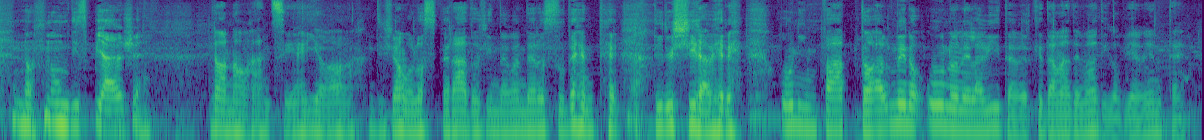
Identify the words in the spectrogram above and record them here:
non, non dispiace. No, no, anzi, eh, io diciamo l'ho sperato fin da quando ero studente di riuscire ad avere un impatto, almeno uno nella vita, perché da matematico ovviamente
